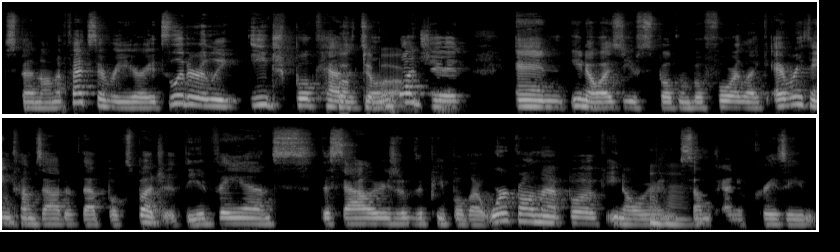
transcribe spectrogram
spend on effects every year. It's literally each book has Book its own book. budget. And you know, as you've spoken before, like everything comes out of that book's budget. The advance, the salaries of the people that work on that book, you know, in Mhm. some kind of crazy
